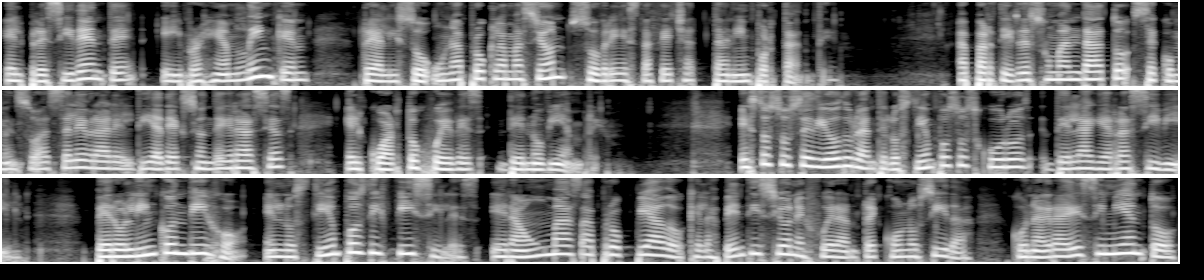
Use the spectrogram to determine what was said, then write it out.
el presidente Abraham Lincoln realizó una proclamación sobre esta fecha tan importante. A partir de su mandato se comenzó a celebrar el Día de Acción de Gracias el cuarto jueves de noviembre. Esto sucedió durante los tiempos oscuros de la Guerra Civil, pero Lincoln dijo, en los tiempos difíciles era aún más apropiado que las bendiciones fueran reconocidas con agradecimiento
